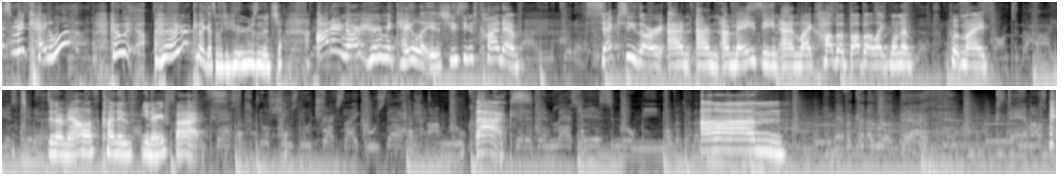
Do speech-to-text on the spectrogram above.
is Michaela? Who who? Can I get some who's in the chat? I don't know who Michaela is. She seems kind of sexy though and and amazing and like hubba bubba like want to put my in her mouth kind of you know facts. Facts. Um.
